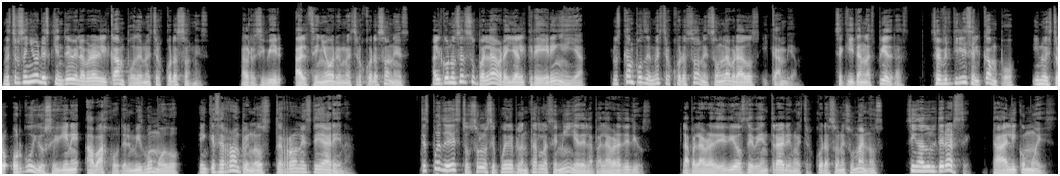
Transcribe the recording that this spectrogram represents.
Nuestro Señor es quien debe labrar el campo de nuestros corazones. Al recibir al Señor en nuestros corazones, al conocer su palabra y al creer en ella, los campos de nuestros corazones son labrados y cambian. Se quitan las piedras, se fertiliza el campo y nuestro orgullo se viene abajo del mismo modo en que se rompen los terrones de arena. Después de esto solo se puede plantar la semilla de la palabra de Dios. La palabra de Dios debe entrar en nuestros corazones humanos sin adulterarse, tal y como es,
